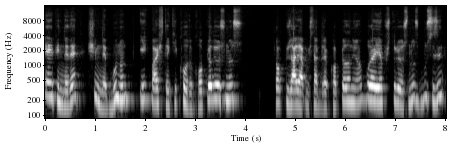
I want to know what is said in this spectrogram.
E-pin'de de şimdi bunun ilk baştaki kodu kopyalıyorsunuz. Çok güzel yapmışlar direkt kopyalanıyor. Buraya yapıştırıyorsunuz. Bu sizin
